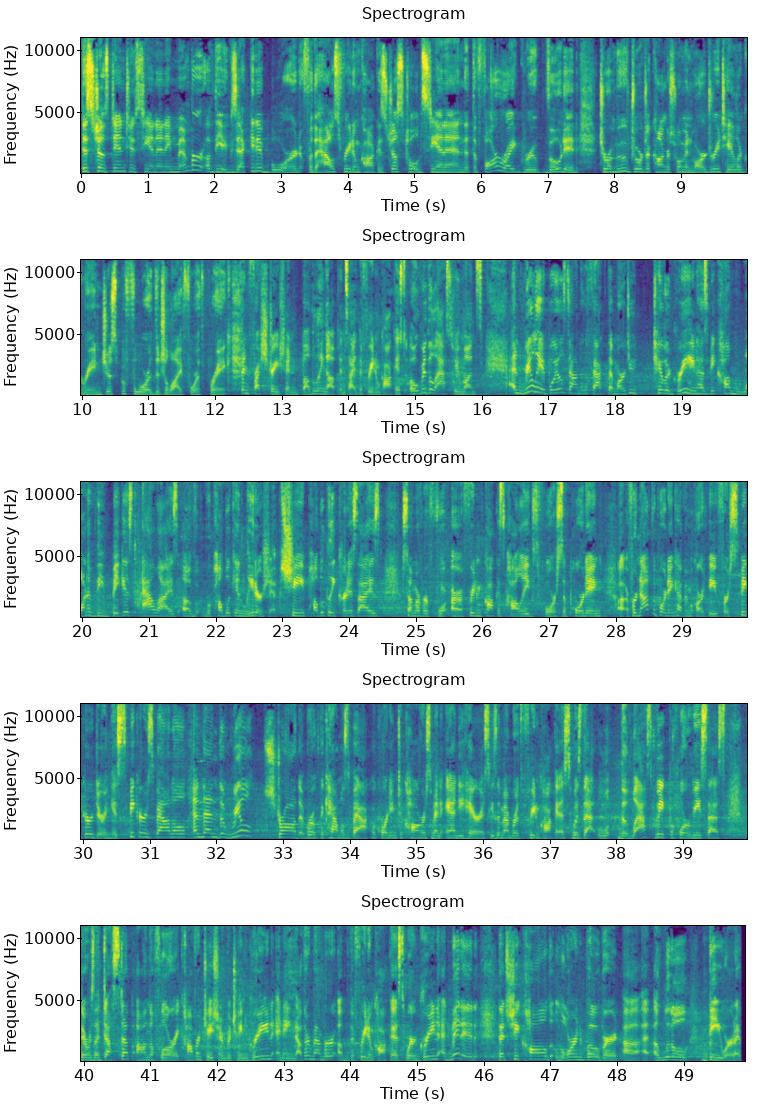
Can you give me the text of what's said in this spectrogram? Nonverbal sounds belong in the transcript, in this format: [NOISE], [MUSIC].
This just into CNN, a member of the executive board for the House Freedom Caucus just told CNN that the far right group voted to remove Georgia Congresswoman Marjorie Taylor Greene just before the July 4th break. Been frustration bubbling up inside the Freedom Caucus over the last few months. And really, it boils down to the fact that Marjorie Taylor Greene has become one of the biggest allies of Republican leadership. She publicly criticized some of her uh, Freedom Caucus colleagues for supporting, uh, for not supporting Kevin McCarthy for speaker during his speaker's battle. And then the real straw that broke the camel's back, according to Congressman Andy Harris, he's a member of the Freedom Caucus, was that the last week before recess, there was a dust up on the floor, a confrontation between Greene and another member of the Freedom Caucus, where Greene admitted that she called Lauren Boebert uh, a little B word.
